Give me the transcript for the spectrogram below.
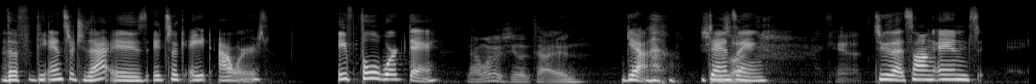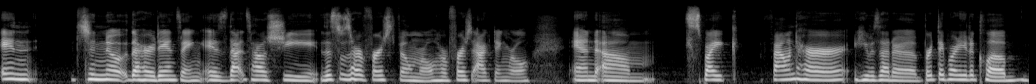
the the answer to that is it took eight hours, a full work day. Now, I wonder if she looked tired. Yeah, She was dancing like, I can't. to that song, and and to note that her dancing is that's how she. This was her first film role, her first acting role, and um, Spike found her. He was at a birthday party at a club,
